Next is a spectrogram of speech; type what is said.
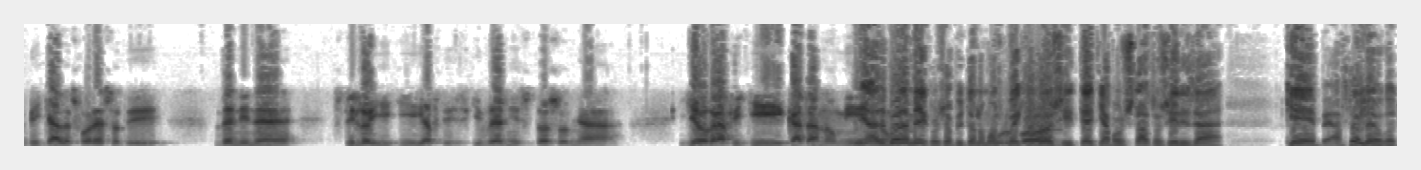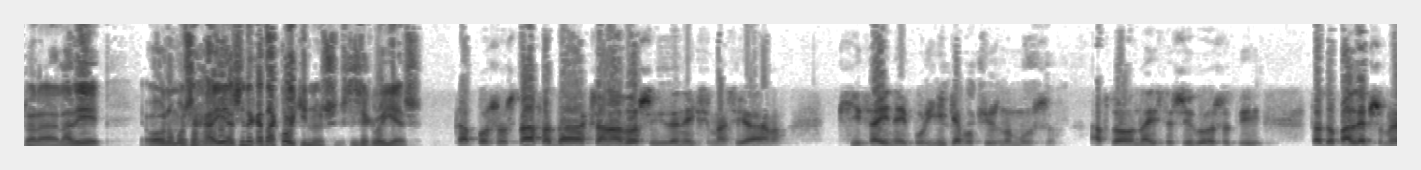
πει και άλλες φορές ότι δεν είναι στη λογική αυτής της κυβέρνησης τόσο μια γεωγραφική κατανομή. Ναι, δεν μπορεί να μην εκπροσωπεί τον νομό που έχει δώσει τέτοια ποσοστά στο ΣΥΡΙΖΑ και αυτό λέω εγώ τώρα. Δηλαδή ο νομός Αχαΐας είναι κατακόκκινος στις εκλογές. Τα ποσοστά θα τα ξαναδώσει. Δεν έχει σημασία ποιοι θα είναι υπουργοί και από ποιους νομούς. Αυτό να είστε σίγουρος ότι θα το παλέψουμε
